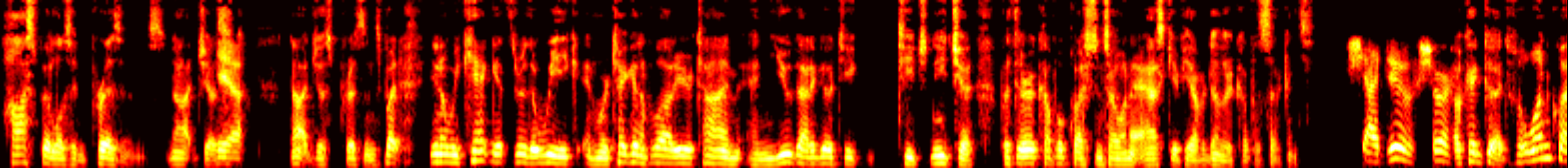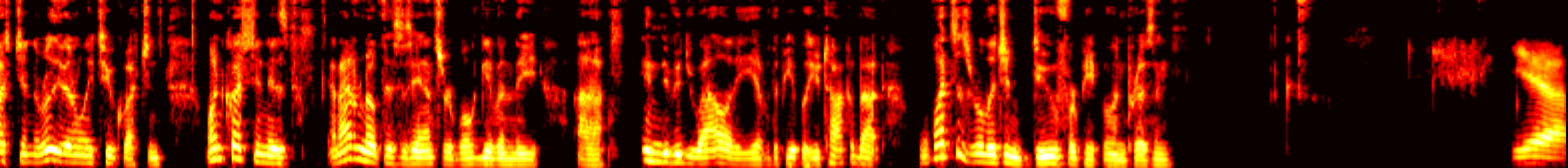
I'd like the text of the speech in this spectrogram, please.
hospitals and prisons, not just Yeah. not just prisons. But you know, we can't get through the week, and we're taking up a lot of your time. And you got to go te- teach Nietzsche. But there are a couple questions I want to ask you if you have another couple seconds. I do sure. Okay, good. So one question, really there are only two questions. One question is, and I don't know if this is answerable given the uh, individuality of the people you talk about. What does religion do for people in prison? Yeah.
